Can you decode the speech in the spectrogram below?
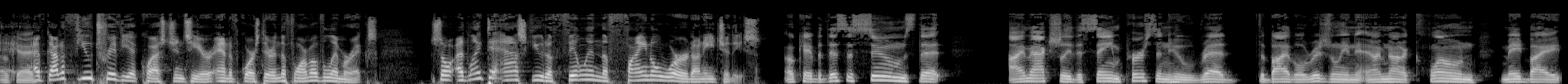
Okay. I've got a few trivia questions here, and of course they're in the form of limericks. So I'd like to ask you to fill in the final word on each of these. Okay, but this assumes that I'm actually the same person who read the Bible originally, and, I'm not a clone made by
